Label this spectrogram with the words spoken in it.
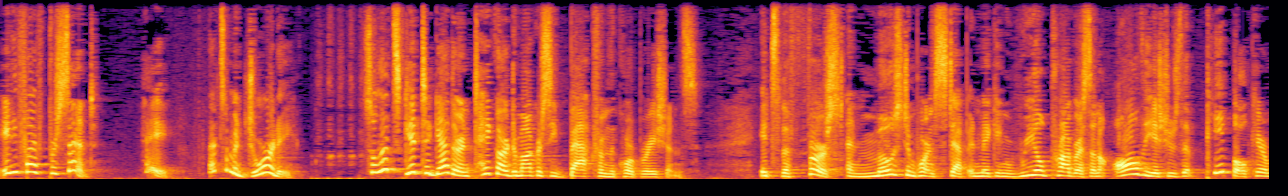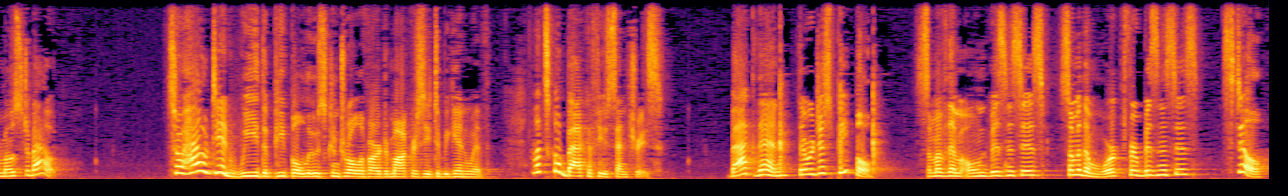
85%. Hey, that's a majority. So let's get together and take our democracy back from the corporations. It's the first and most important step in making real progress on all the issues that people care most about. So how did we, the people, lose control of our democracy to begin with? Let's go back a few centuries. Back then, there were just people. Some of them owned businesses, some of them worked for businesses. Still,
